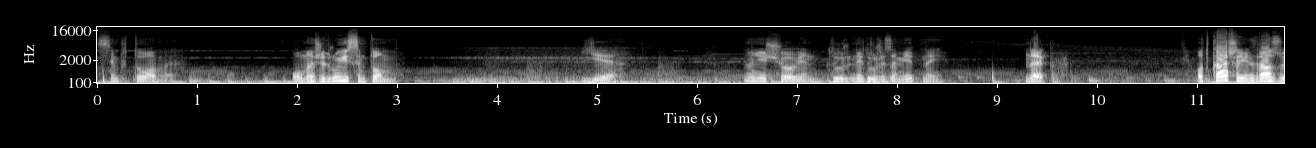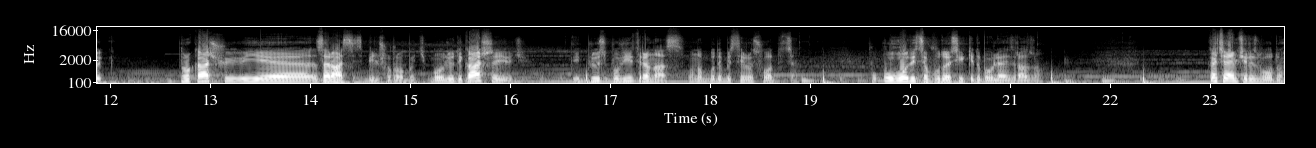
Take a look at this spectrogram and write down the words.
Симптоми. О, у мене вже другий симптом. Є. Ну нічого, він дуже, не дуже замітний. Як. От кашель він зразу прокачує заразність більшу робить. Бо люди кашляють, і плюс повітря нас, воно буде швидше розходитися. Угодиться водою, скільки додає зразу. Качаємо через воду.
